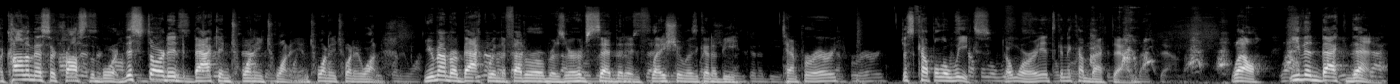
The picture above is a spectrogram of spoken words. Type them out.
Economists across the board. This started back in 2020 and 2021. You remember back when the Federal Reserve said that inflation was going to be temporary? Just a couple of weeks. Don't worry, it's going to come back down. Well, even back then,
